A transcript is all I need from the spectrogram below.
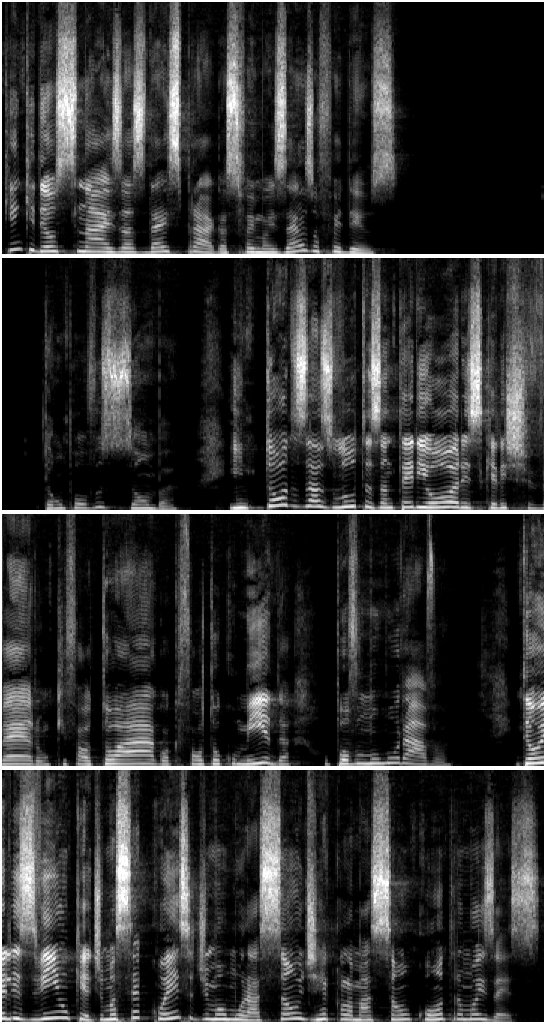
Quem que deu sinais às dez pragas? Foi Moisés ou foi Deus? Então o povo zomba. E em todas as lutas anteriores que eles tiveram, que faltou água, que faltou comida, o povo murmurava. Então eles vinham o quê? De uma sequência de murmuração e de reclamação contra Moisés.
